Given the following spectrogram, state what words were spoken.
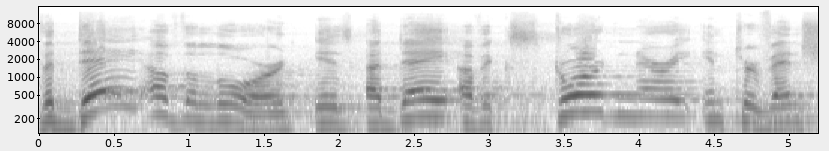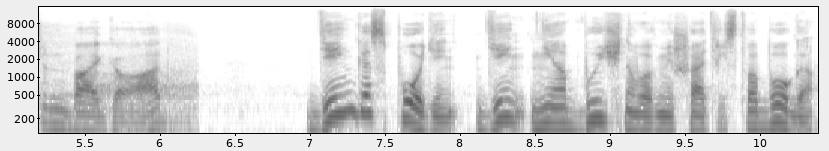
The day of the Lord is a day of extraordinary intervention by God. День Господень – день необычного вмешательства Бога.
